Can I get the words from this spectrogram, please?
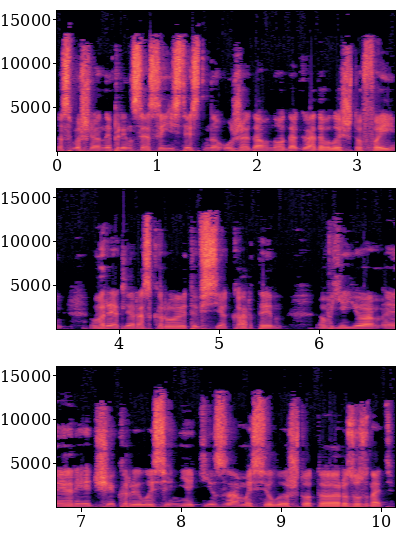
смышленая принцесса, естественно, уже давно догадывалась, что Фэй вряд ли раскроет все карты. В ее э, речи крылось некий замысел что-то разузнать.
